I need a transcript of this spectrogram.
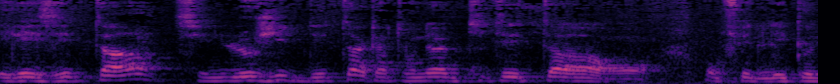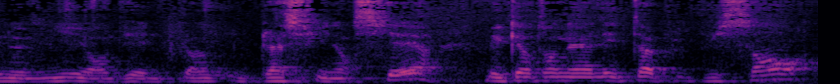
et les États, c'est une logique d'État. Quand on est un petit État, on, fait de l'économie, on devient une, pla- une place financière. Mais quand on est un État plus puissant,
